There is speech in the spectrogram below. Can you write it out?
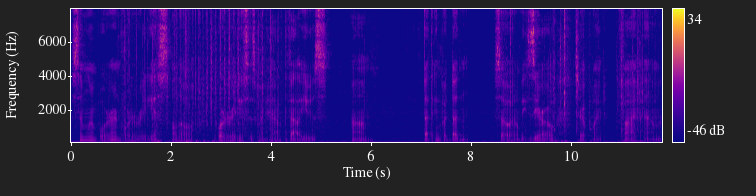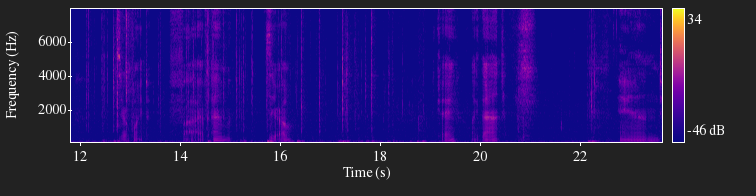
similar border and border radius, although border radius is going to have the values um, that the input doesn't. So it'll be 0, 0 0.5m, 0 0.5m, 0. Okay, like that. And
